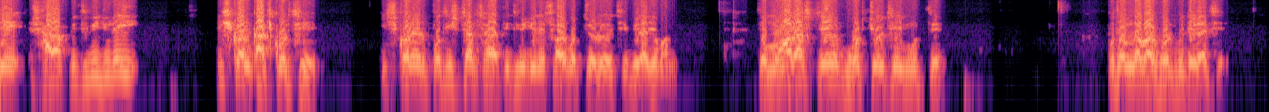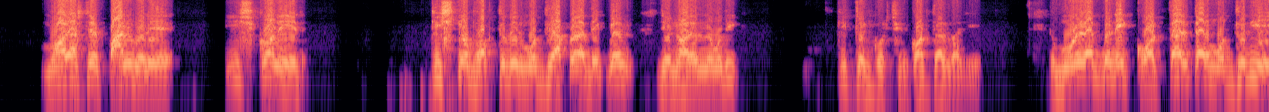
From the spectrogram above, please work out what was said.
যে সারা পৃথিবী জুড়েই ইস্কন কাজ করছে, ইস্কনের প্রতিষ্ঠান সারা পৃথিবী জুড়ে সর্বোচ্চ রয়েছে, বিরাজমান। তো মহারাষ্ট্রে ভোট চলছে এই মুহূর্তে। প্রথম দফার ভোট মিটে গেছে। মহারাষ্ট্রের পানভেলে ইস্কনের কৃষ্ণ ভক্তদের মধ্যে আপনারা দেখলেন যে নরেন্দ্র মোদী কীর্তন করছেন করতাল বাজিয়ে মনে রাখবেন, এই করতালটার মধ্য দিয়ে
